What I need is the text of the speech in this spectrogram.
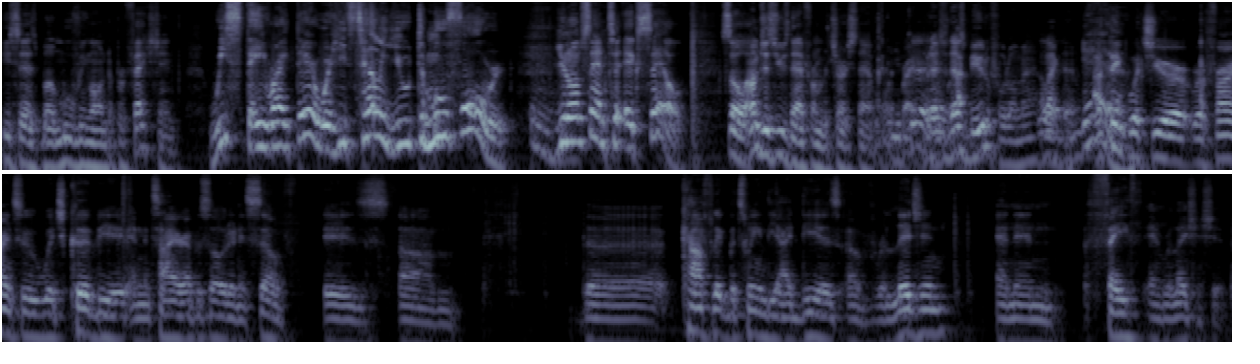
he says, but moving on to perfection. We stay right there where he's telling you to move forward. You know what I'm saying? To excel. So I'm just using that from a church standpoint, right? could. But that's, that's beautiful, though, man. I like that. Yeah. I think what you're referring to, which could be an entire episode in itself, is um, the conflict between the ideas of religion and then faith and relationship.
